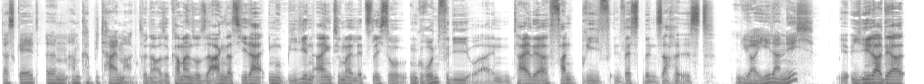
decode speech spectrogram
das Geld ähm, am Kapitalmarkt. Genau, also kann man so sagen, dass jeder Immobilieneigentümer letztlich so ein Grund für die, oder ein Teil der Pfandbrief-Investment-Sache ist. Ja, jeder nicht. Jeder, der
